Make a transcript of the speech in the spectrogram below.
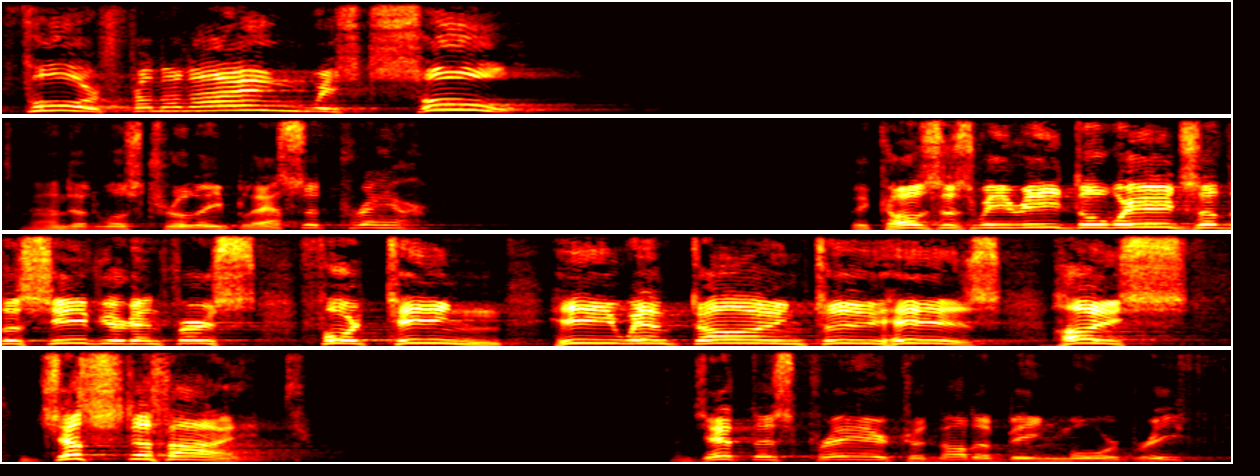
forth from an anguished soul. And it was truly blessed prayer. Because as we read the words of the Savior in verse 14, he went down to his house justified. And yet this prayer could not have been more brief.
